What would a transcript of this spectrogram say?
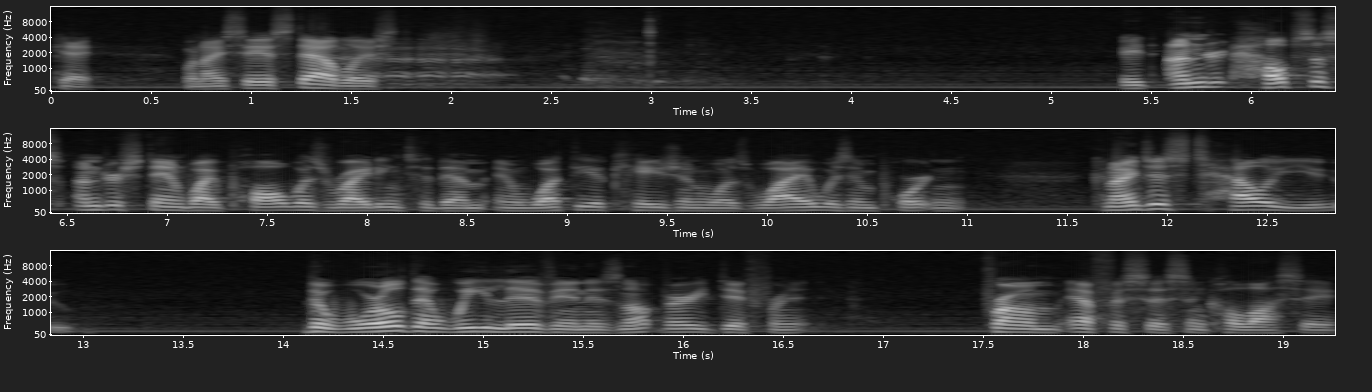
Okay. When I say established, it under, helps us understand why Paul was writing to them and what the occasion was, why it was important. Can I just tell you, the world that we live in is not very different from Ephesus and Colossae.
